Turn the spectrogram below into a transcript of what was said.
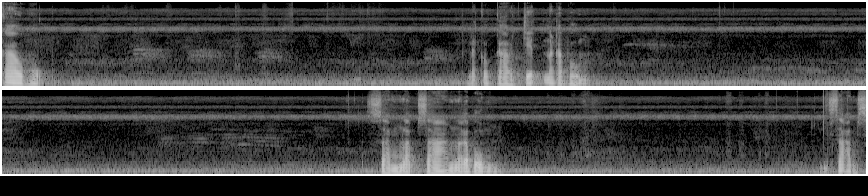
เก้าหก แล้วก็ 97 นะครับผม สำหรับ 3 นะครับผม 3 4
